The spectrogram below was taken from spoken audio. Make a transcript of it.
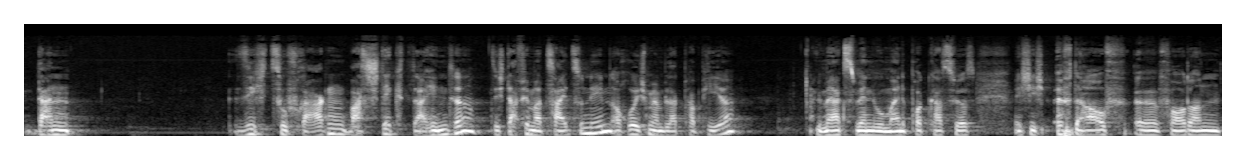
Dann sich zu fragen, was steckt dahinter, sich dafür mal Zeit zu nehmen, auch ruhig mit einem Blatt Papier. Du merkst, wenn du meine Podcasts hörst, ich dich öfter auffordern,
